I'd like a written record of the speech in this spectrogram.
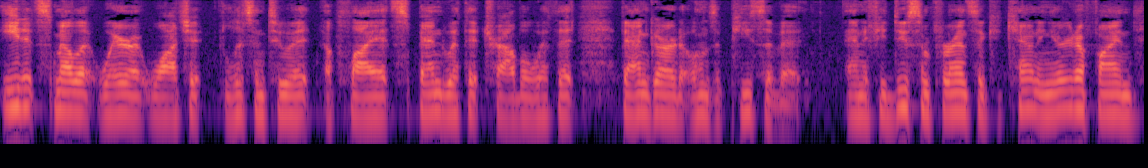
eat it, smell it, wear it, watch it, listen to it, apply it, spend with it, travel with it, Vanguard owns a piece of it. And if you do some forensic accounting, you're going to find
